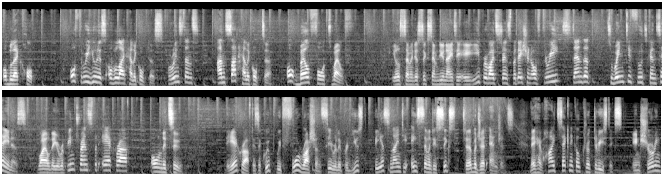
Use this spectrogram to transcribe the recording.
or Black Hawk, or three units of light helicopters, for instance, Ansat helicopter or Bell 412. Il-76 MD-90AE provides transportation of three standard 20-foot containers, while the European transport aircraft only two. The aircraft is equipped with four Russian serially produced PS-90A76 turbojet engines. They have high technical characteristics, ensuring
